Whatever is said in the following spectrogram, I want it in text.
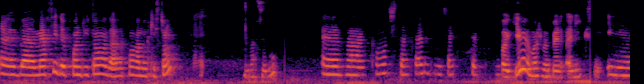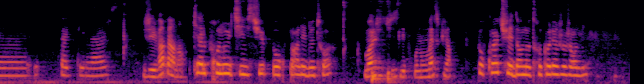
Euh, bah, merci de prendre du temps de répondre à nos questions. Merci à vous. Euh, bah, comment tu t'appelles déjà Ok, moi je m'appelle Alix. Et euh, t'as quel âge? J'ai 21 ans. Quel pronom utilises-tu pour parler de toi? Moi j'utilise les pronoms masculins. Pourquoi tu es dans notre collège aujourd'hui?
